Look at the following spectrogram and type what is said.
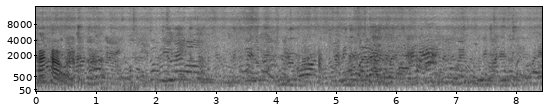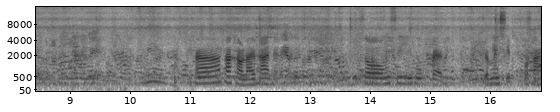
ผ้าขาวเนาะอ่า ผ้าขาวลายผ้าเด้อสองสี่หกแปดเกือบไม่สิบกว่าพัน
